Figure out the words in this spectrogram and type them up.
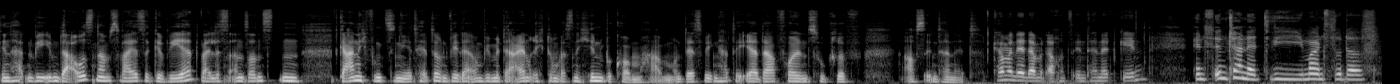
Den hatten wir ihm da ausnahmsweise gewährt, weil es ansonsten gar nicht funktioniert hätte und wir da irgendwie mit der Einrichtung was nicht hinbekommen haben. Und deswegen hatte er da vollen Zugriff aufs Internet. Kann man denn damit auch ins Internet gehen? Ins Internet, wie meinst du das?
